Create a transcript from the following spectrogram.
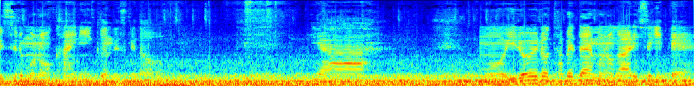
食いするものを買いに行くんですけどいやーもういろいろ食べたいものがありすぎて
